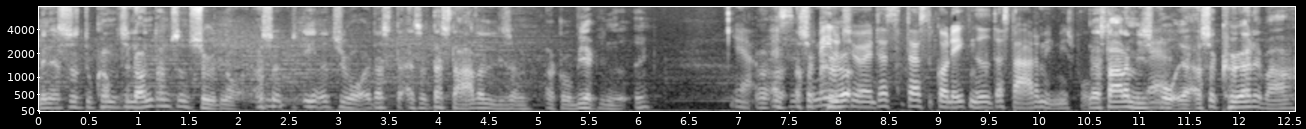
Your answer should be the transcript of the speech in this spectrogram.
Men altså, du kom til London som 17 år, og så 21 år, der, altså, der starter det ligesom at gå virkelig ned, ikke? Ja, Og- og- altså og så som kører- 21 der, der går det ikke ned, der starter mit misbrug. Der starter misbruget, ja. ja, og så kører det bare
